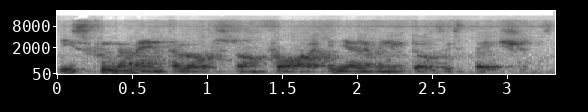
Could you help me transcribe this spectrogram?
is fundamental also for AL amyloidosis patients.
